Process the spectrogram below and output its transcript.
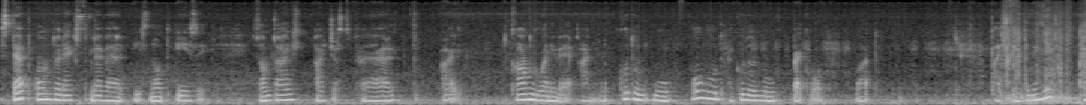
Step on the next level is not easy. Sometimes I just felt I can't go anywhere. I couldn't move forward, I couldn't move backward, but I still doing it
